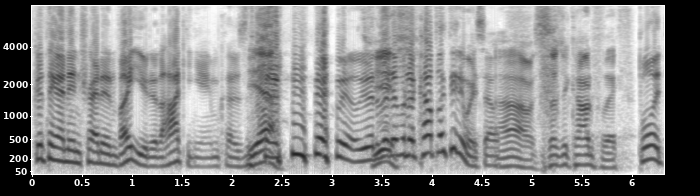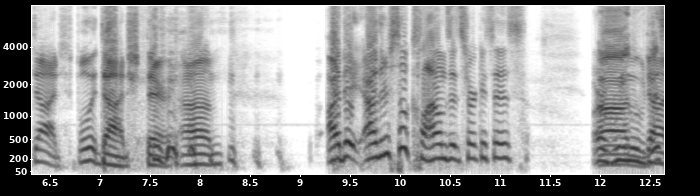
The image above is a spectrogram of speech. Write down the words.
good thing I didn't try to invite you to the hockey game because Yeah. we would have been a conflict anyway. So oh, such a conflict. bullet dodged, bullet dodged. There. Um, are there are there still clowns at circuses, or have Uh, we moved this-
